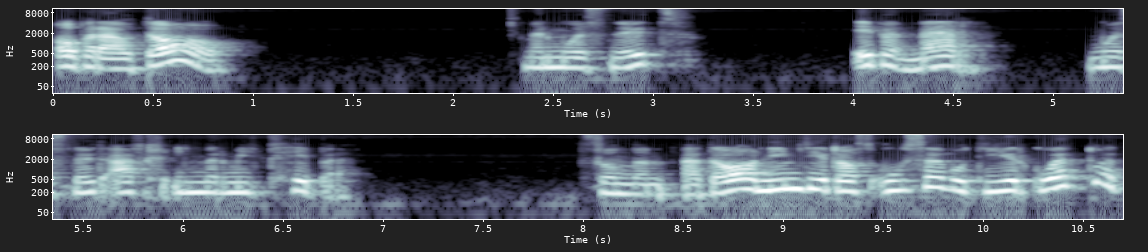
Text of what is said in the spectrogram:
Aber auch da, man muss nicht, eben mehr, muss nicht einfach immer mitheben. Sondern auch da, nimm dir das raus, was dir gut tut.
